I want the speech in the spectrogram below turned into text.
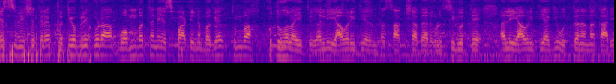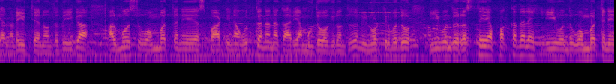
ಎಸ್ ವೀಕ್ಷಕರೇ, ಪ್ರತಿಯೊಬ್ಬರಿಗೂ ಕೂಡ ಒಂಬತ್ತನೇ ಸ್ಪಾಟಿನ ಬಗ್ಗೆ ತುಂಬ ಕುತೂಹಲ ಇತ್ತು. ಅಲ್ಲಿ ಯಾವ ರೀತಿಯಾದಂಥ ಸಾಕ್ಷ್ಯಾಧಾರಗಳು ಸಿಗುತ್ತೆ, ಅಲ್ಲಿ ಯಾವ ರೀತಿಯಾಗಿ ಉತ್ಖನನ ಕಾರ್ಯ ನಡೆಯುತ್ತೆ ಅನ್ನುವಂಥದ್ದು. ಈಗ ಆಲ್ಮೋಸ್ಟ್ ಒಂಬತ್ತನೇ ಸ್ಪಾಟಿನ ಉತ್ಖನನ ಕಾರ್ಯ ಮುಗ್ಧವಾಗಿರುವಂಥದ್ದು ನೀವು ನೋಡ್ತಿರ್ಬೋದು. ಈ ಒಂದು ರಸ್ತೆಯ ಪಕ್ಕದಲ್ಲೇ ಈ ಒಂದು ಒಂಬತ್ತನೇ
